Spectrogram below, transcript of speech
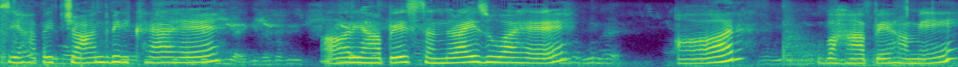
इस यहाँ पे चाँद भी दिख रहा है और यहाँ पे सनराइज हुआ है और वहाँ पे हमें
